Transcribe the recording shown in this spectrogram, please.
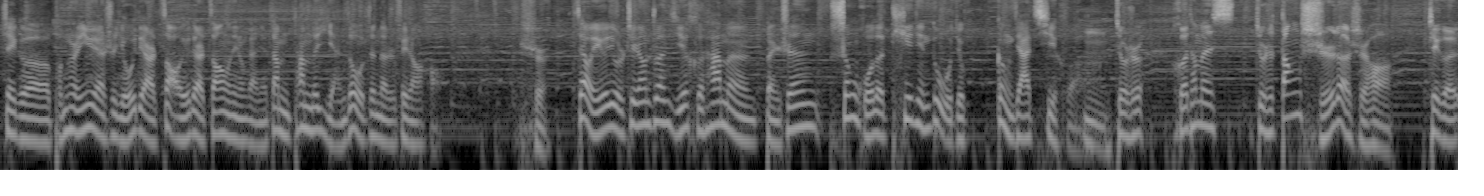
这个朋克音乐是有一点燥、有点脏的那种感觉，但他们的演奏真的是非常好。是再有一个就是这张专辑和他们本身生活的贴近度就更加契合，嗯，就是和他们就是当时的时候这个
